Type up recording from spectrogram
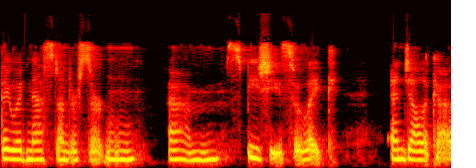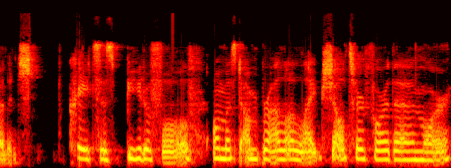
they would nest under certain um, species. So, like angelica, that creates this beautiful, almost umbrella like shelter for them, or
